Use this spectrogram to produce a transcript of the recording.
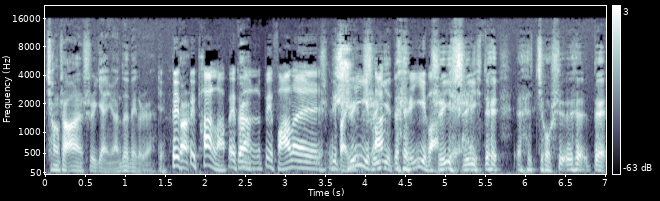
枪杀案是演员的那个人，对，被被判了，被判了，被罚了十亿吧，十亿吧，十亿十亿，对，九十对。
